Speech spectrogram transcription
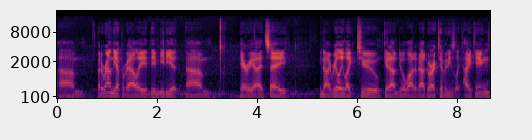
Um, but around the Upper Valley, the immediate um, area, I'd say, you know, I really like to get out and do a lot of outdoor activities like hiking.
